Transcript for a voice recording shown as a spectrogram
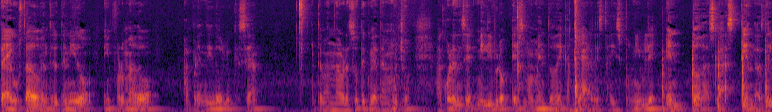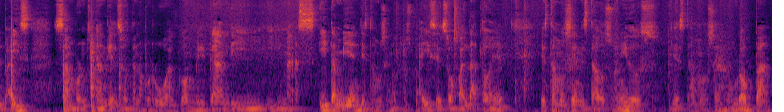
te haya gustado, entretenido, informado, aprendido, lo que sea. Te mando un abrazote, cuídate mucho. Acuérdense, mi libro Es Momento de Cambiar, está disponible en todas las tiendas del país. Sanborns Candy, El Sótano por Rúa, Gonville Candy y más. Y también ya estamos en otros países, ojo al dato, ¿eh? Ya estamos en Estados Unidos, ya estamos en Europa,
